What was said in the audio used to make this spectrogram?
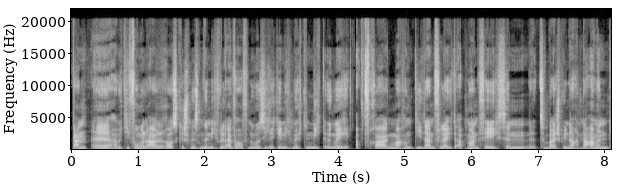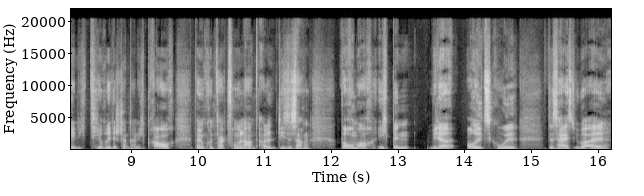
Dann äh, habe ich die Formulare rausgeschmissen, denn ich will einfach auf Nummer sicher gehen. Ich möchte nicht irgendwelche Abfragen machen, die dann vielleicht abmahnfähig sind, äh, zum Beispiel nach Namen, den ich theoretisch dann gar nicht brauche, beim Kontaktformular und all diese Sachen. Warum auch? Ich bin wieder oldschool, das heißt überall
